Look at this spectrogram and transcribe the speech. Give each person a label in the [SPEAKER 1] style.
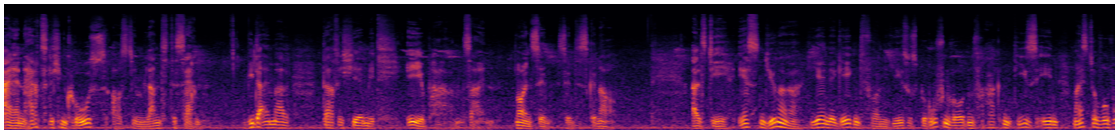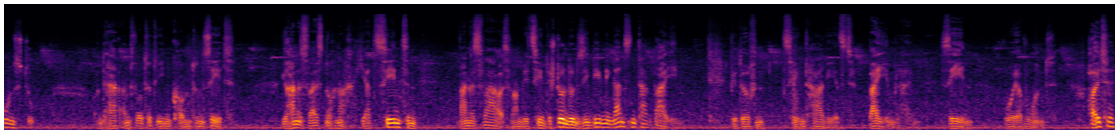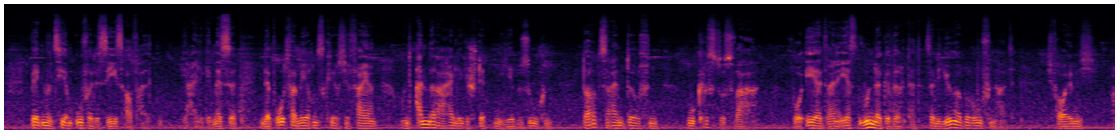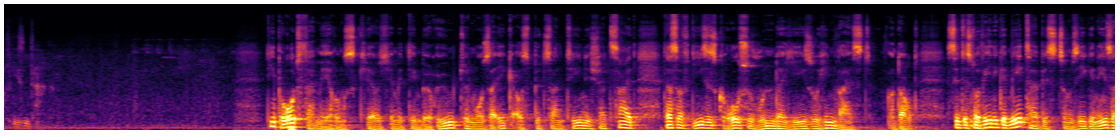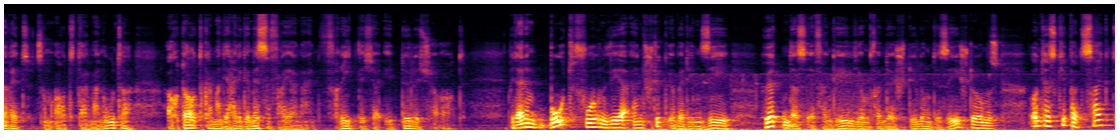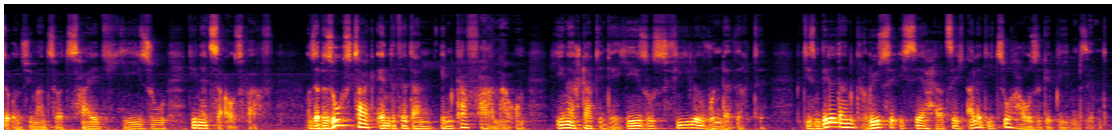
[SPEAKER 1] Einen herzlichen Gruß aus dem Land des Herrn. Wieder einmal darf ich hier mit Ehepaaren sein. 19 sind es genau. Als die ersten Jünger hier in der Gegend von Jesus berufen wurden, fragten diese ihn, Meister, wo wohnst du? Und der Herr antwortete ihnen, kommt und seht. Johannes weiß noch nach Jahrzehnten, wann es war. Es war um die zehnte Stunde und sie blieben den ganzen Tag bei ihm. Wir dürfen zehn Tage jetzt bei ihm bleiben, sehen, wo er wohnt. Heute werden uns hier am Ufer des Sees aufhalten, die heilige Messe in der Brotvermehrungskirche feiern und andere heilige Stätten hier besuchen, dort sein dürfen, wo Christus war, wo er seine ersten Wunder gewirkt hat, seine Jünger berufen hat. Ich freue mich auf diesen Tag.
[SPEAKER 2] Die Brotvermehrungskirche mit dem berühmten Mosaik aus byzantinischer Zeit, das auf dieses große Wunder Jesu hinweist. Von dort sind es nur wenige Meter bis zum See Genezareth, zum Ort Dalmanuta. Auch dort kann man die heilige Messe feiern, ein friedlicher, idyllischer Ort. Mit einem Boot fuhren wir ein Stück über den See, hörten das Evangelium von der Stillung des Seesturmes und der Skipper zeigte uns, wie man zur Zeit Jesu die Netze auswarf. Unser Besuchstag endete dann in Kapharnaum, jener Stadt, in der Jesus viele Wunder wirkte. Diesen Bildern grüße ich sehr herzlich alle, die zu Hause geblieben sind.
